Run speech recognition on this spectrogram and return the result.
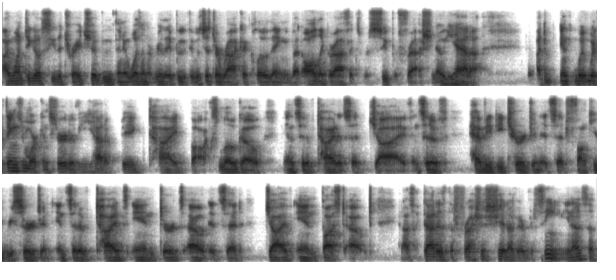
I went to go see the trade show booth and it wasn't really a booth. It was just a rack of clothing, but all the graphics were super fresh. You know, he had a, a where things are more conservative, he had a big Tide box logo. Instead of Tide, it said Jive. Instead of heavy detergent, it said Funky Resurgent. Instead of Tides in, Dirts out, it said Jive in, Bust out. I was like, that is the freshest shit I've ever seen, you know? So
